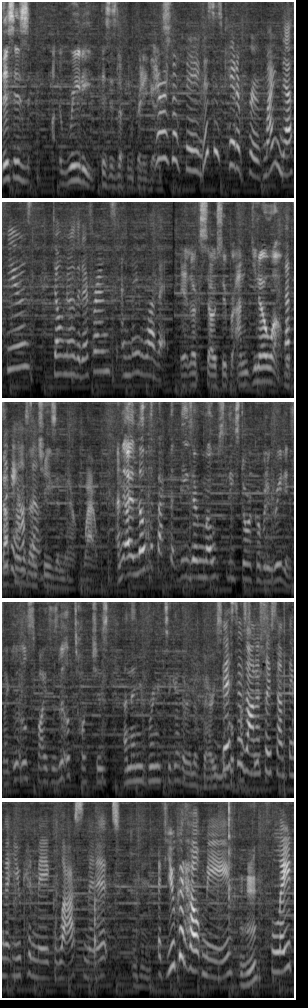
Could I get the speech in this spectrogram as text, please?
this is really, this is looking pretty good. Here's the thing, this is kid approved. My nephews don't know the difference and they love it. It looks so super, and you know what? That's With that Parmesan awesome. cheese in there, wow. And I love the fact that these are mostly store-cupboard ingredients, like little spices, little touches, and then you bring it together in a very simple This is package. honestly something that you can make last minute. Mm-hmm. If you could help me plate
